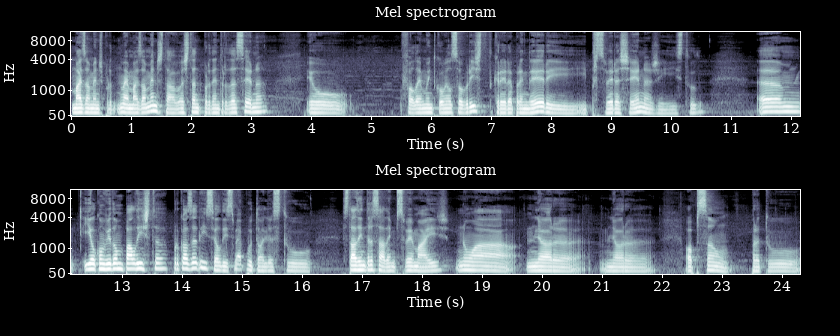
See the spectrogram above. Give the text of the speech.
mais ou menos, por, não é mais ou menos, está bastante por dentro da cena. Eu falei muito com ele sobre isto, de querer aprender e, e perceber as cenas e isso tudo. Um, e ele convidou-me para a lista por causa disso. Ele disse: É puto, olha, se tu se estás interessado em perceber mais, não há melhor, melhor uh, opção para tu.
